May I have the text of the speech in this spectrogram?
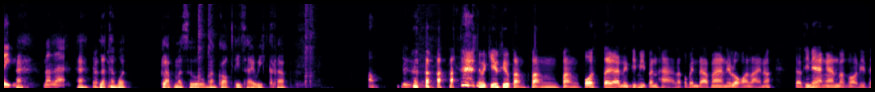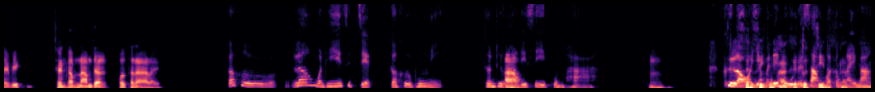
ติ่งอะนั่นแหละอะแล้วทั้งหมดกลับมาสู่บางกอกดีไซน์วีคครับอ๋อลืมเมื่อกี้ก็คือฝั่งฝั่งฝั่งโปสเตอร์อันหนึ่งที่มีปัญหาแล้วก็เป็นดราม่าในโลกออนไลน์เนาะแต่ที่เนี้ยงานบางกอกดีไซน์วิกเชิญครับน้ำจะโฆษณาอะไร ก็คือเริ่มวันที่ยี่สิบเจ็ดก็คือพรุ่งนี้ จนถึงอ้าววันที่สี่กุมภาอืม คือเราอะซึ่งยังไม่ได้สี่กุดูมภาด้วยคือตรุษจีนซ้ำว่าตรงนะครับไหนบ้าง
